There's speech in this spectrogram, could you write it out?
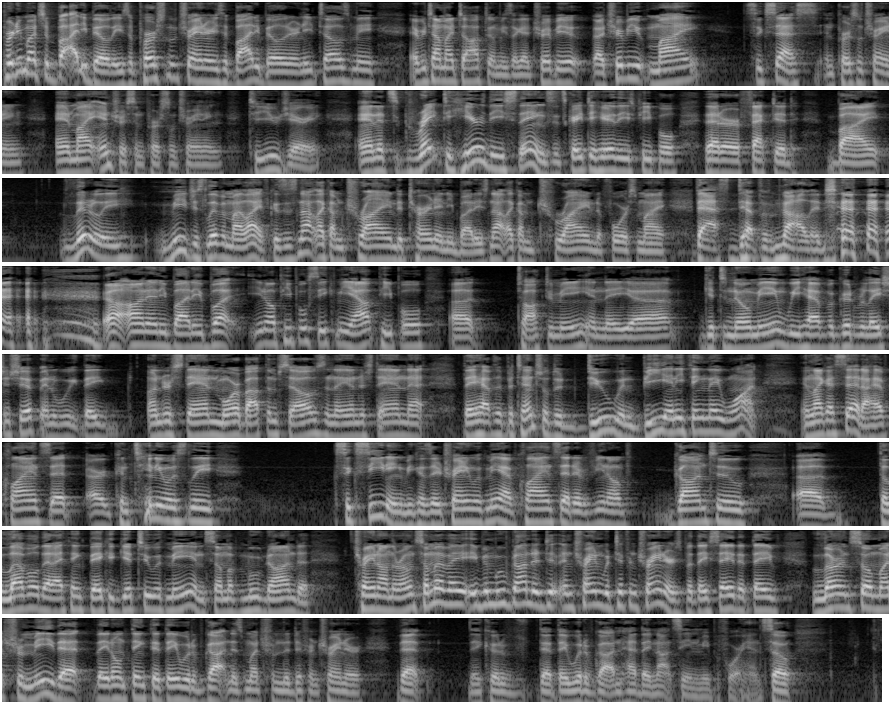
pretty much a bodybuilder. He's a personal trainer. He's a bodybuilder, and he tells me every time I talk to him, he's like, I attribute, I attribute my success in personal training and my interest in personal training to you, Jerry. And it's great to hear these things. It's great to hear these people that are affected by literally me just living my life because it's not like I'm trying to turn anybody. It's not like I'm trying to force my vast depth of knowledge on anybody. But, you know, people seek me out, people uh, talk to me, and they uh, get to know me, and we have a good relationship, and we, they understand more about themselves, and they understand that they have the potential to do and be anything they want. And like I said, I have clients that are continuously succeeding because they're training with me. I have clients that have, you know, gone to uh, the level that I think they could get to with me, and some have moved on to train on their own. Some have even moved on to and trained with different trainers, but they say that they've learned so much from me that they don't think that they would have gotten as much from the different trainer that they could have that they would have gotten had they not seen me beforehand. So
